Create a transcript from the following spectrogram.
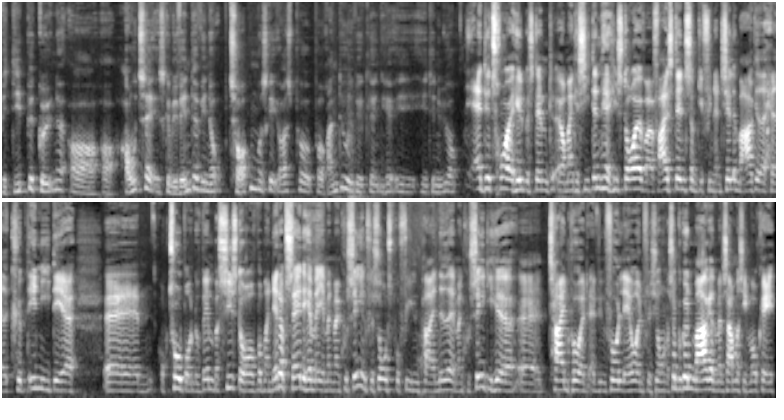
Vil de begynde at, at aftage? Skal vi vente, at vi når toppen måske også på, på renteudviklingen her i, i det nye år? Ja, det tror jeg helt bestemt. Og man kan sige, at den her historie var faktisk den, som de finansielle markeder havde købt ind i der øh, Øh, oktober og november sidste år, hvor man netop sagde det her med, at man kunne se inflationsprofilen pege nedad, man kunne se de her øh, tegn på, at, at vi vil få lavere inflation, og så begyndte markedet man samme at sige, okay,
